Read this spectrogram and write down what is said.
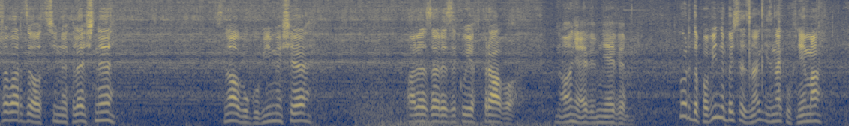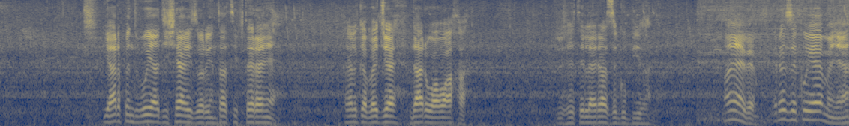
Proszę bardzo, odcinek leśny. Znowu gubimy się, ale zaryzykuję w prawo. No nie wiem, nie wiem. Kurde, powinny być te znaki, znaków nie ma. Jarpen dwuja dzisiaj z orientacji w terenie. Helga będzie darła łacha, że się tyle razy gubiłem. No nie wiem, ryzykujemy, nie?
